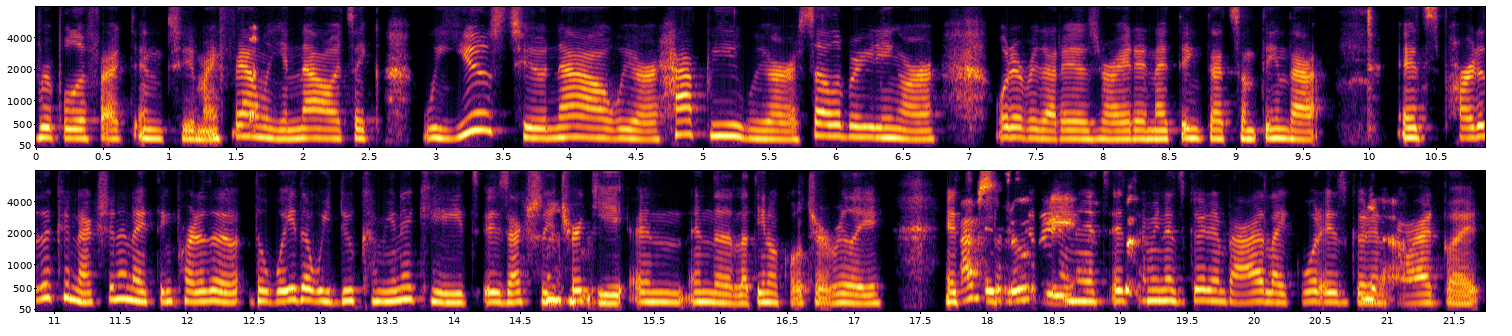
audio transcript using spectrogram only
ripple effect into my family. And now it's like we used to, now we are happy, we are celebrating or whatever that is, right? And I think that's something that it's part of the connection. And I think part of the the way that we do communicate is actually mm-hmm. tricky in in the Latino culture, really. It's, Absolutely. It's, it's, it's I mean it's good and bad. Like what is good yeah. and bad, but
